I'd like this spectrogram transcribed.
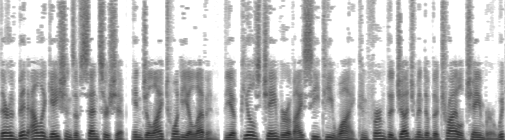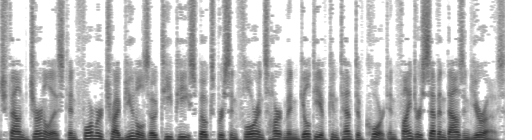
There have been allegations of censorship. In July 2011, the appeals chamber of ICTY confirmed the judgment of the trial chamber, which found journalist and former tribunal's OTP spokesperson Florence Hartmann guilty of contempt of court and fined her €7,000.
